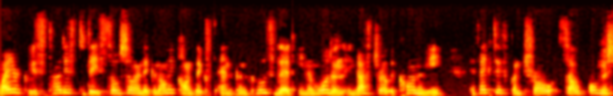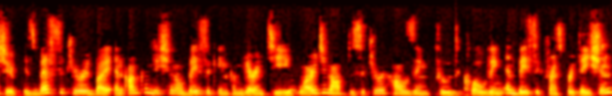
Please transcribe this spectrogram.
Widerquist studies today's social and economic context and concludes that in a modern industrial economy, effective control self-ownership is best secured by an unconditional basic income guarantee large enough to secure housing, food, clothing, and basic transportation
